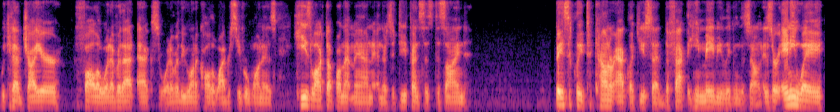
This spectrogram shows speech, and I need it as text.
we could have Jaire follow whatever that X or whatever you want to call the wide receiver one is. He's locked up on that man, and there's a defense that's designed basically to counteract, like you said, the fact that he may be leaving the zone. Is there any way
